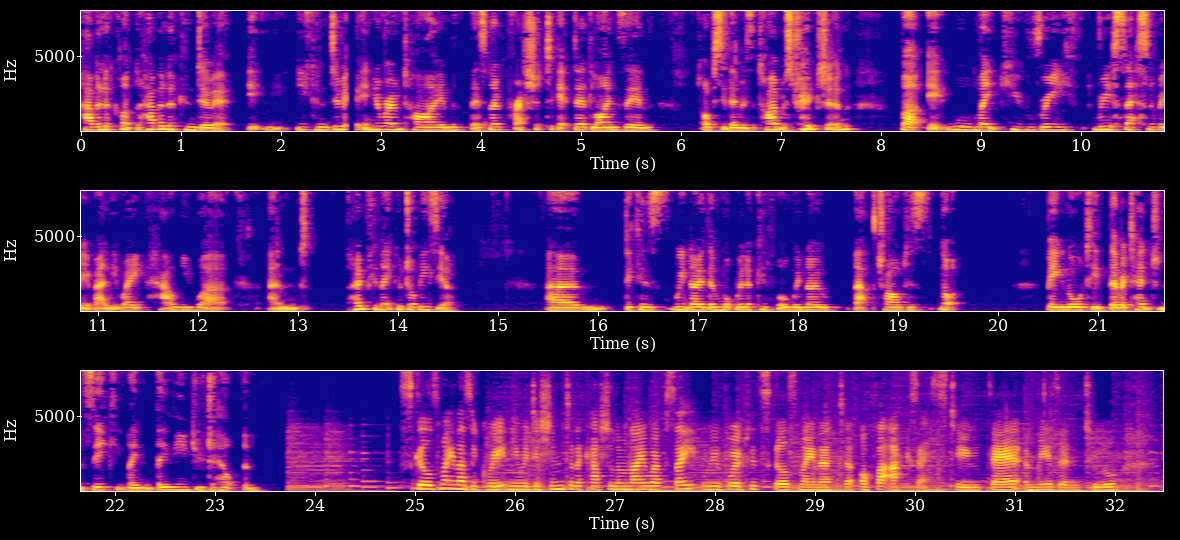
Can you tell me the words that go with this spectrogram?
have a look on have a look and do it. it. You can do it in your own time. There's no pressure to get deadlines in. Obviously, there is a time restriction, but it will make you re reassess and reevaluate how you work and hopefully make your job easier. Um, because we know then what we're looking for. and We know that the child is not being naughty, they're attention seeking. They, they need you to help them. SkillsMiner is a great new addition to the CACHE Alumni website. We've worked with SkillsMiner to offer access to their amazing tool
